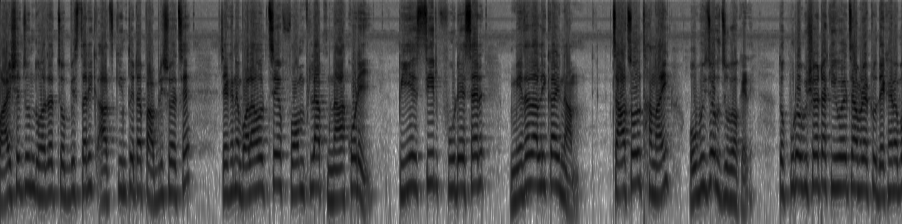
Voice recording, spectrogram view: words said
বাইশে জুন দু হাজার চব্বিশ তারিখ, আজ কিন্তু এটা পাবলিশ হয়েছে, যেখানে বলা হচ্ছে ফর্ম ফিল না করেই পিএসসির ফুড এসের মেধা তালিকায় নাম চাচল থানায় অভিযোগ যুবকের। তো পুরো বিষয়টা কি হয়েছে আমরা একটু দেখে নেব।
